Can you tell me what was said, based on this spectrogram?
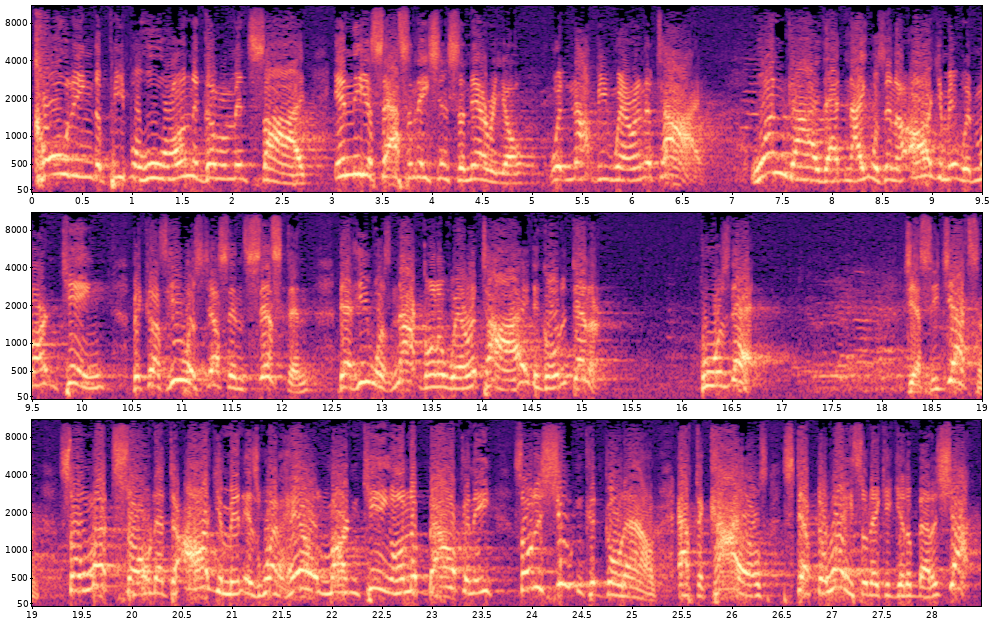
coding the people who were on the government side in the assassination scenario would not be wearing a tie. One guy that night was in an argument with Martin King because he was just insisting that he was not going to wear a tie to go to dinner. Who was that? Jesse Jackson. So much so that the argument is what held Martin King on the balcony so the shooting could go down after Kyles stepped away so they could get a better shot.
